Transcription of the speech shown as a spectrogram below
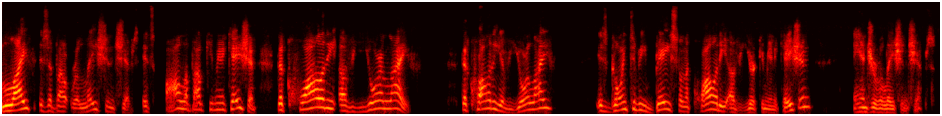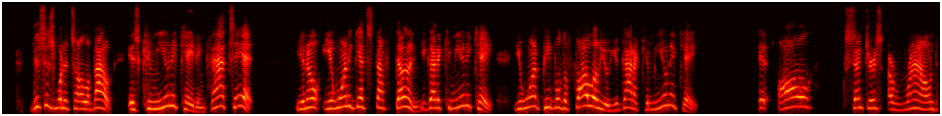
Life is about relationships. It's all about communication. The quality of your life, the quality of your life is going to be based on the quality of your communication and your relationships. This is what it's all about is communicating. That's it. You know, you want to get stuff done, you got to communicate. You want people to follow you, you got to communicate. It all centers around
